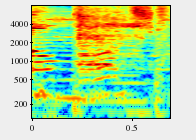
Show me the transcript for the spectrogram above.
how much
